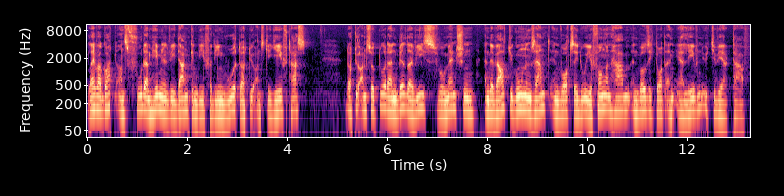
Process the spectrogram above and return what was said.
Lieber Gott, uns Vater im Himmel, wir danken dir für den Wort, das du uns gegeben hast, dass du uns auch durch ein Bilder wies, wo Menschen in der Welt gegangen sind, in was sie du gefangen haben und wo sich dort ein ihr Leben ausgewirkt haben.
